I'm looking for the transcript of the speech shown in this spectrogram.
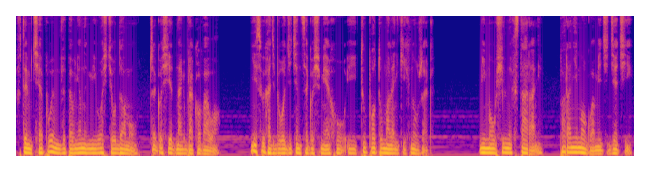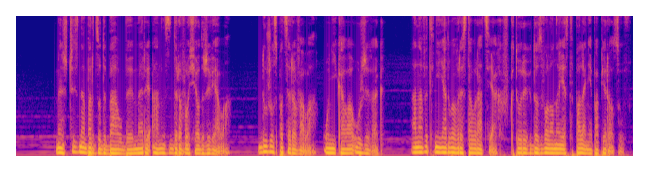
W tym ciepłym, wypełnionym miłością domu czegoś jednak brakowało. Nie słychać było dziecięcego śmiechu i tupotu maleńkich nóżek. Mimo usilnych starań, Para nie mogła mieć dzieci. Mężczyzna bardzo dbał, by Mary Ann zdrowo się odżywiała. Dużo spacerowała, unikała używek, a nawet nie jadła w restauracjach, w których dozwolone jest palenie papierosów.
